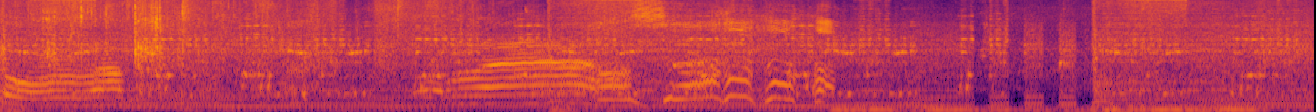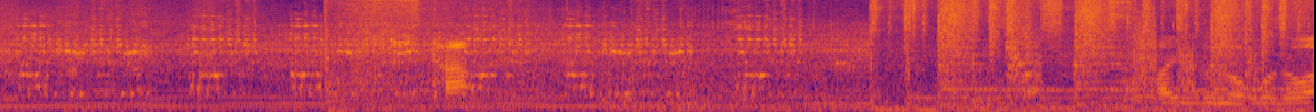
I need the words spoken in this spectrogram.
おらおらおっしゃ来た。サイズのほどは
